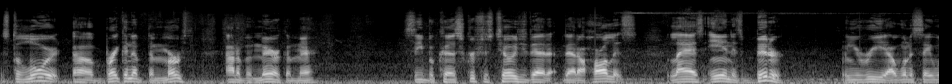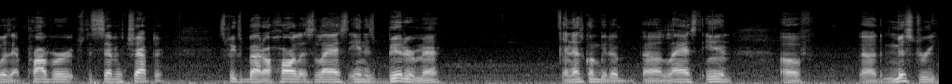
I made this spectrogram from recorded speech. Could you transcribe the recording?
It's the Lord uh, breaking up the mirth out of America, man. See, because scriptures tells you that that a harlot's last end is bitter. When you read, I want to say, what is that Proverbs, the seventh chapter, speaks about a harlot's last end is bitter, man. And that's going to be the uh, last end of uh, the mystery,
